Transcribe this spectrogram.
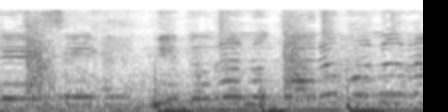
చేసి నిధులను తరుమును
